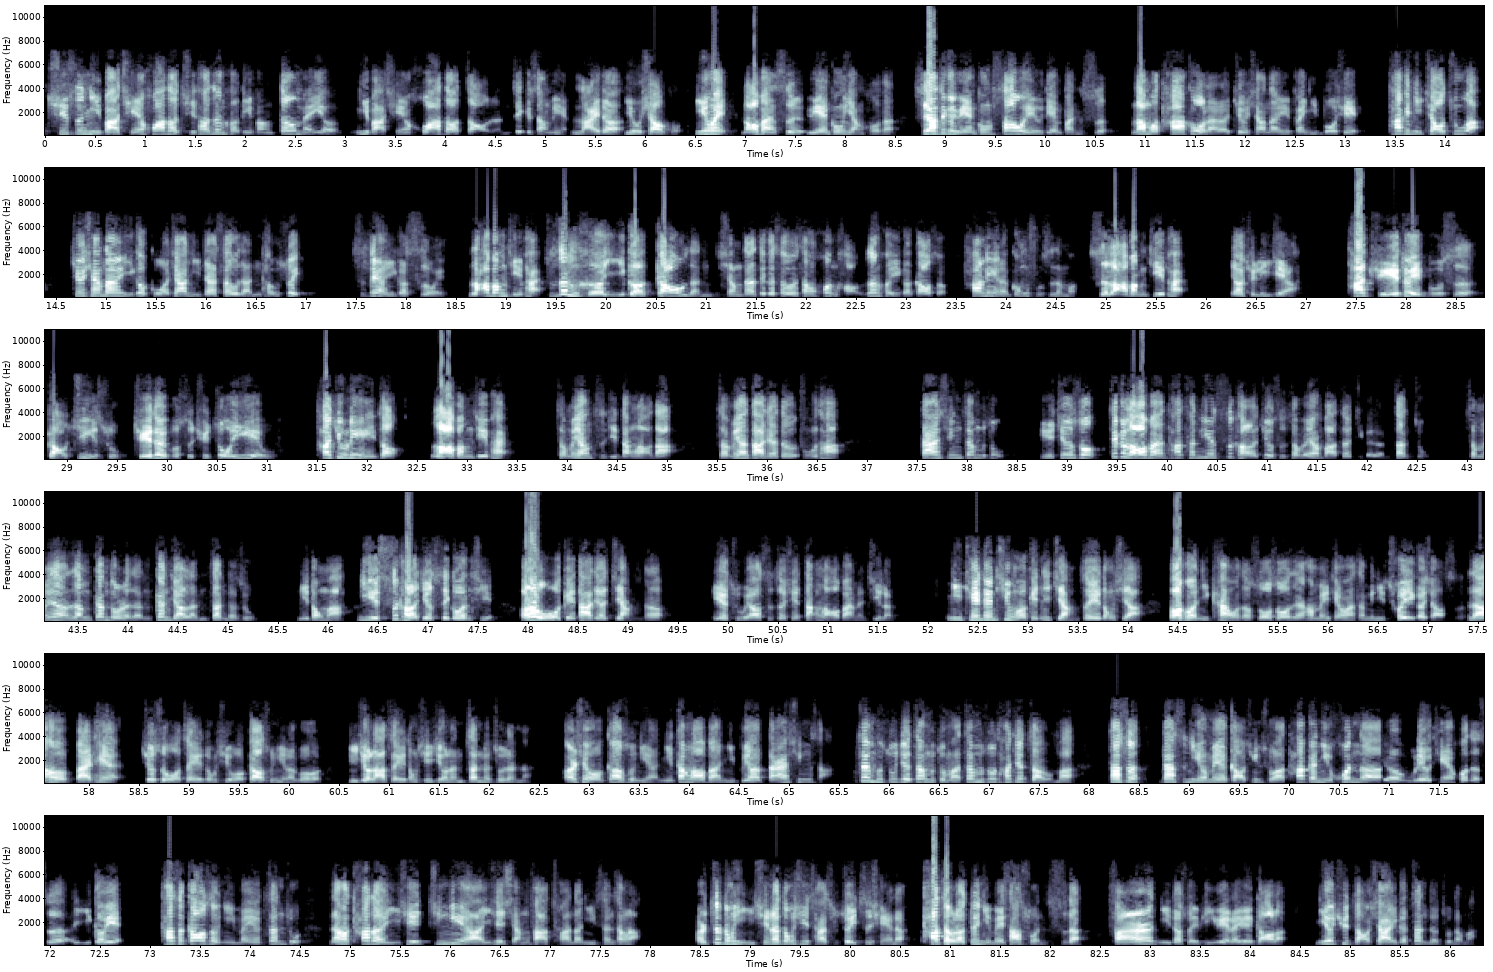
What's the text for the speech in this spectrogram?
其实你把钱花到其他任何地方都没有你把钱花到找人这个上面来的有效果，因为老板是员工养活的，只要这个员工稍微有点本事，那么他过来了就相当于被你剥削。他给你交租啊，就相当于一个国家你在收人头税，是这样一个思维。拉帮结派，任何一个高人想在这个社会上混好，任何一个高手，他练的功夫是什么？是拉帮结派，要去理解啊。他绝对不是搞技术，绝对不是去做业务，他就练一招拉帮结派，怎么样自己当老大，怎么样大家都服他，担心镇不住。也就是说，这个老板他成天思考的就是怎么样把这几个人站住，怎么样让更多的人更加能站得住。你懂吗？你思考的就是这个问题，而我给大家讲的也主要是这些当老板的技能。你天天听我给你讲这些东西啊，包括你看我的说说，然后每天晚上给你吹一个小时，然后白天就是我这些东西，我告诉你了过后，你就拿这些东西就能镇得住人了。而且我告诉你啊，你当老板你不要担心啥，镇不住就镇不住嘛，镇不住他就走嘛。但是但是你有没有搞清楚啊？他跟你混了呃五六天或者是一个月，他是高手，你没有镇住，然后他的一些经验啊、一些想法传到你身上了，而这种隐形的东西才是最值钱的。他走了对你没啥损失的，反而你的水平越来越高了，你又去找下一个镇得住的嘛，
